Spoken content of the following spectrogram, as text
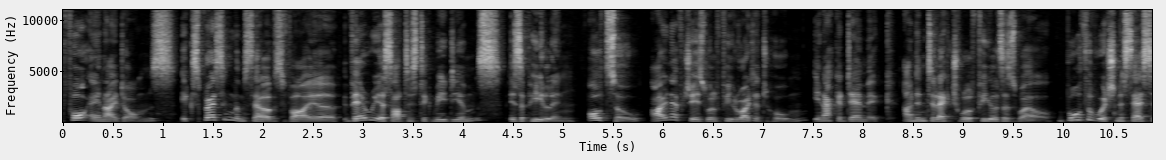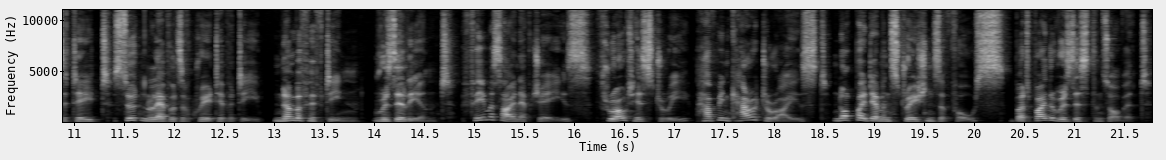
For NIDOMs, expressing themselves via various artistic mediums is appealing. Also, INFJs will feel right at home in academic and intellectual fields as well, both of which necessitate certain levels of creativity. Number 15, resilient. Famous INFJs throughout history have been characterized not by demonstrations of force, but by the resistance of it.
